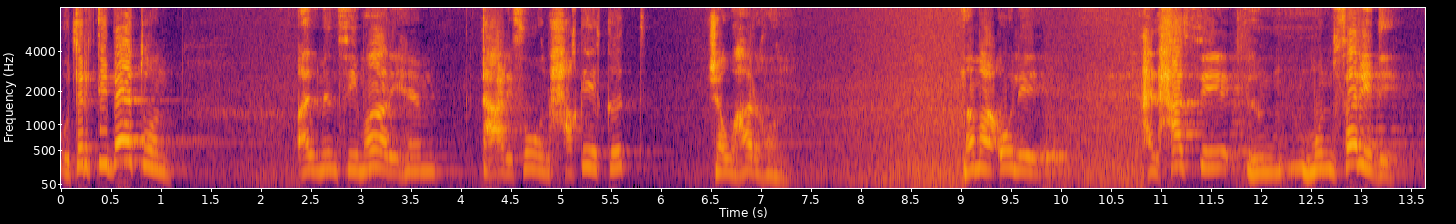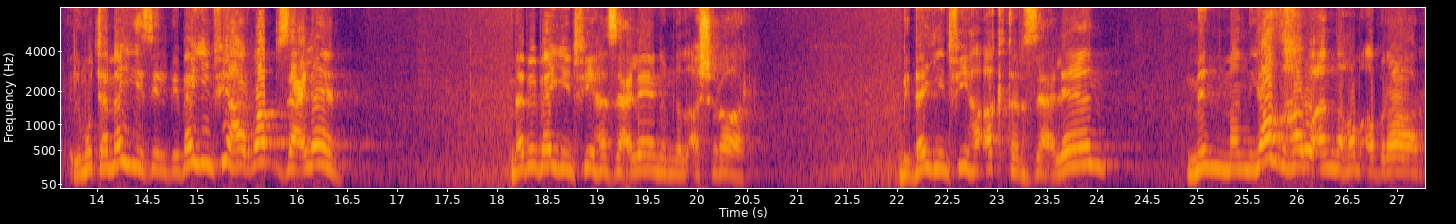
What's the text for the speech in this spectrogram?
وترتيبات قال من ثمارهم تعرفون حقيقة جوهرهم. ما معقولة هالحادثة المنفردة المتميزة اللي ببين فيها الرب زعلان؟ ما ببين فيها زعلان من الأشرار ببين فيها أكثر زعلان من من يظهر أنهم أبرار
